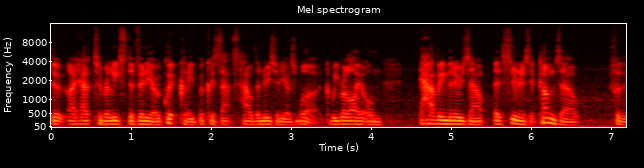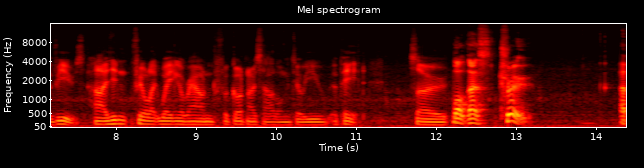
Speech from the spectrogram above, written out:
that I had to release the video quickly because that's how the news videos work. We rely on having the news out as soon as it comes out for the views. I didn't feel like waiting around for God knows how long until you appeared. So Well, that's true. Uh,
